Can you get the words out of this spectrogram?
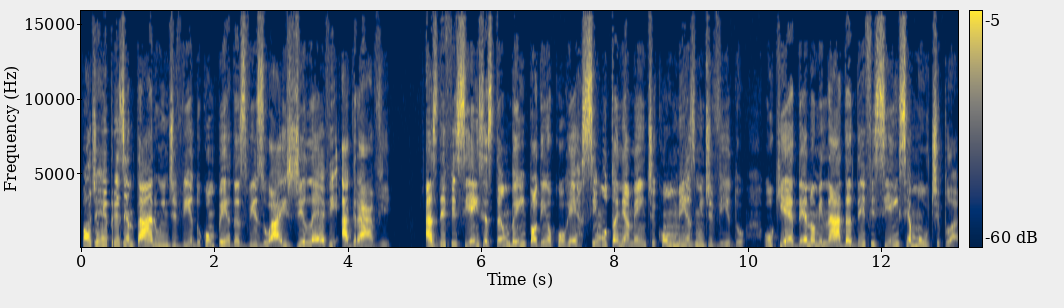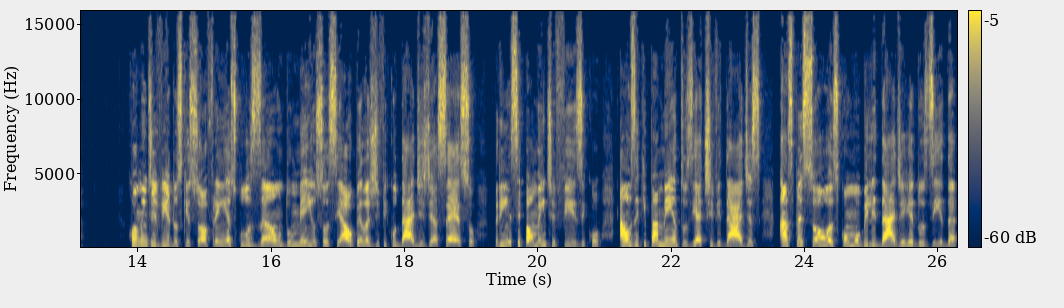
pode representar um indivíduo com perdas visuais de leve a grave. As deficiências também podem ocorrer simultaneamente com o mesmo indivíduo, o que é denominada deficiência múltipla. Como indivíduos que sofrem exclusão do meio social pelas dificuldades de acesso, principalmente físico, aos equipamentos e atividades, as pessoas com mobilidade reduzida,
